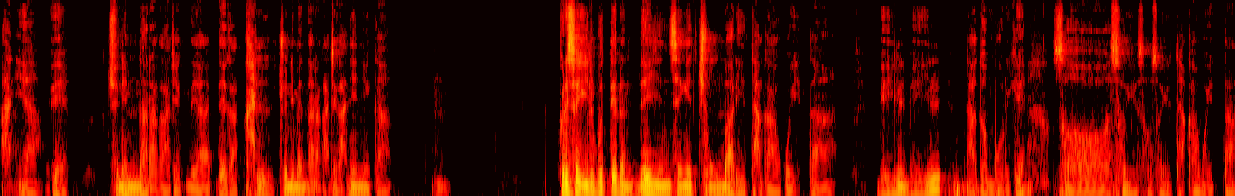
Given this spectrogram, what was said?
아니야. 주님 나라가 아직 내가, 갈 주님의 나라가 아직 아니니까. 음. 그래서 일부 때는 내 인생의 종말이 다가오고 있다. 매일매일 나도 모르게 서서히 서서히 다가오고 있다.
